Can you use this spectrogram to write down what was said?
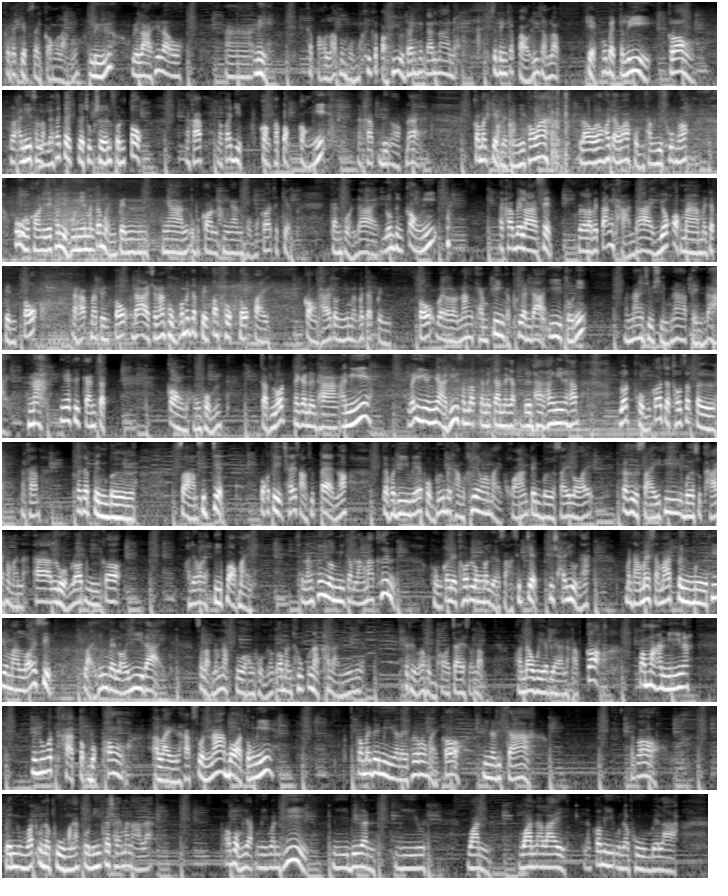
ก็จะเก็บใส่กล่องหลัง หรือเวลาที่เราอ่านี่กระเป๋าลับของผมคือกระเป๋าที่อยู่ด้านด้านหน้าเนี่ย จะเป็นกระเป๋าที่สำหรับเก็บพวกแบตเตอรี่กล้องอันนี้สำหรับแล้วถ้าเกิดเกิดฉุกเฉินฝนตกนะครับเราก็หยิบกล่องกระป๋องกล่องนี้นะครับดึงออกได้ ก็มาเก็บในตรงนี้เพราะว่าเราต้องเข้าใจว่าผมทำ YouTube เนาะพวกอุปกรณ์อิเล็กทรอนิกส์พวกนี้มันก็เหมือนเป็นงานอุปกรณ์ทำงานผมก็จะเก็บกันฝนได้ รวมถึงกล่องนี้นะครับเวลาเสร็จเวลาเราไปตั้งฐานได้ ยกออกมามันจะเป็นโต๊ะนะครับมันเป็นโต๊ะได้ฉะนั้นผมก็ไม่จำเป็นต้องพกโต๊ะไปกล่องท้ายตรงนี้มันก็จะเป็น โต๊ะเวลาเรานั่งแคมปิ้งกับเพื่อนได้อีตัวนี้มันนั่งชิวๆหน้าเต็นท์ได้นะนี่ก็คือการจัดกล่องของผมจัดรถในการเดินทางอันนี้ และอีกหนึ่งอย่างที่สำหรับการในการในการเดินทางครั้งนี้นะครับรถผมก็จะทดสเตอร์นะครับ ก็จะเป็นเบอร์ 37 ปกติใช้ 38 เนาะแต่พอดีเวฟผมเพิ่งไปทำเครื่องมาใหม่คว้านเป็นเบอร์ไซส์ร้อยก็คือไซส์ที่เบอร์สุดท้ายของมันนะถ้าหลวมรอบนี้ก็เขาเรียกว่าอะไรตีปอกใหม่ ฉะนั้นเครื่องยนต์มีกำลังมากขึ้น ผมก็เลยทดลงมาเหลือ 37 ที่ใช้อยู่นะ มันทำให้สามารถตึงมือที่ประมาณ 110 ไหลขึ้นไป 120 ได้สำหรับน้ำหนักตัวของผมแล้วก็บรรทุกหนักขนาดนี้เนี่ยก็ถือว่าผมพอใจสำหรับ Honda Wave แล้วนะครับ ก็ประมาณนี้นะ ไม่รู้ว่าขาดตกบกพร่องอะไรนะครับ ส่วนหน้าบอร์ดตรงนี้ ก็ไม่ได้มีอะไรเพิ่มมากมายก็มีนาฬิกา แล้วก็เป็นวัดอุณหภูมินะ ตัวนี้ก็ใช้มานานแล้ว เพราะผมอยากมีวันที่มีเดือนมี วัน วันอะไร แล้วก็มีอุณหภูมิเวลา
